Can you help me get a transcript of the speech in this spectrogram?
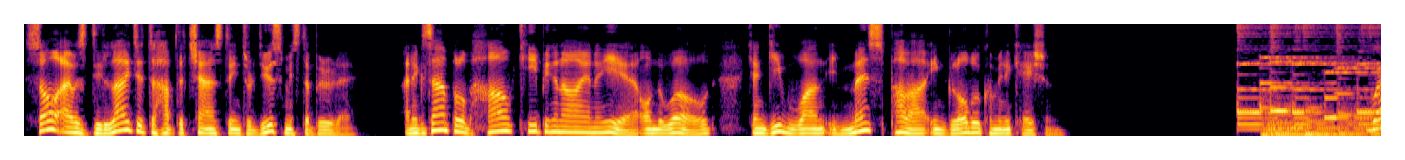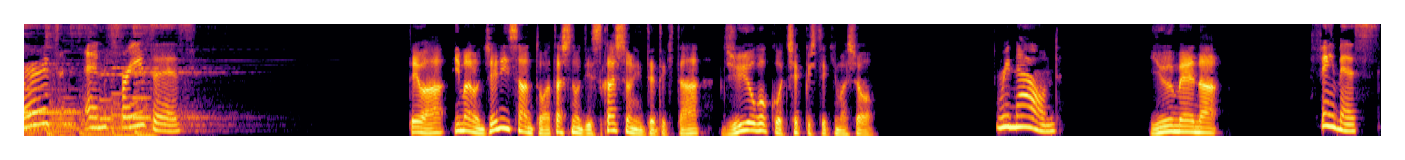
So I was delighted to have the chance to introduce Mr. Brule, an example of how keeping an eye and an ear on the world can give one immense power in global communication. Words and phrases. では、今のジェニーさんと私のディスカッションに出てきた重要語句をチェックしていきましょ Renowned, う。有名な、famous,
